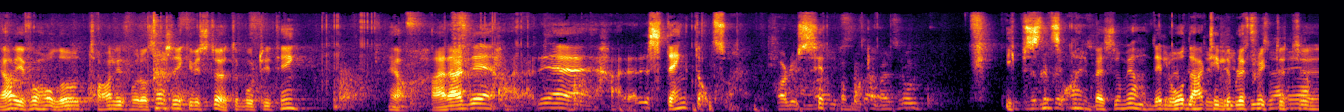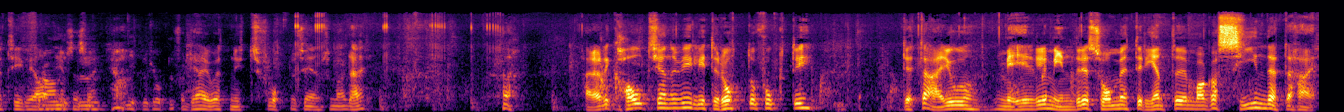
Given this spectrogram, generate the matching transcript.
Ja, Vi får holde og ta litt for oss her, så ikke vi støter borti ting. Ja, her er det, her er det, her er det stengt, altså. Har du sett på Ibsens arbeidsrom, ja. Det lå der til det ble flyttet eh, til ja, Ibsens vei. Ja, for det er jo et nytt, flott museum som er der. Her er det kaldt, kjenner vi. Litt rått og fuktig. Dette er jo mer eller mindre som et rent eh, magasin, dette her.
